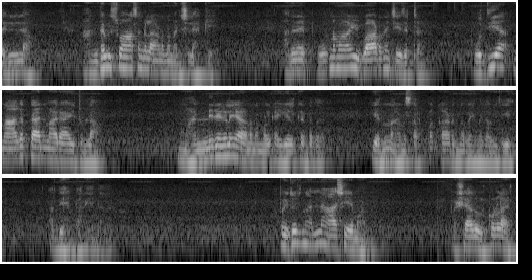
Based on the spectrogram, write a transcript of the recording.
എല്ലാം അന്ധവിശ്വാസങ്ങളാണെന്ന് മനസ്സിലാക്കി. അതിനെ പൂർണമായി വിഭാടനം ചെയ്തിട്ട് പുതിയ നാഗത്താന്മാരായിട്ടുള്ള മണ്ണിരകളെയാണ് നമ്മൾ കൈയേൽക്കേണ്ടത് എന്നാണ് സർപ്പക്കാട് എന്ന് പറയുന്ന കവിതയിൽ അദ്ദേഹം പറയുന്നത്. അപ്പോൾ ഇതൊരു നല്ല ആശയമാണ്. പക്ഷേ അത് ഉൾക്കൊള്ളാൻ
